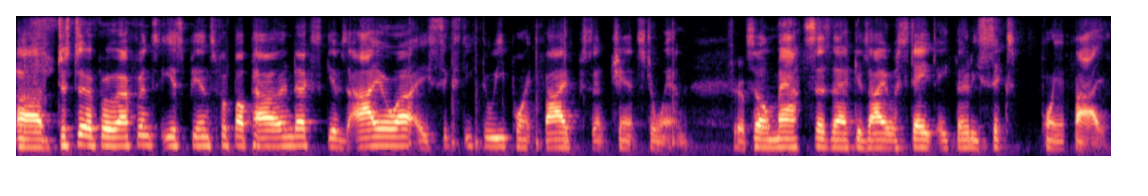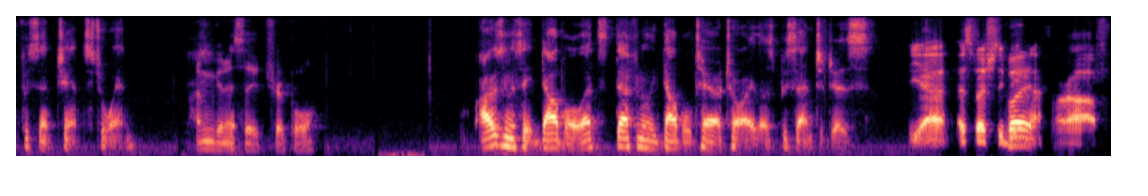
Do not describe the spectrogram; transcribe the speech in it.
Uh, just to, for reference, ESPN's Football Power Index gives Iowa a 63.5% chance to win. Triple. So math says that gives Iowa State a 36.5% chance to win. I'm going to say triple. I was going to say double. That's definitely double territory, those percentages. Yeah, especially being But- that far off.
